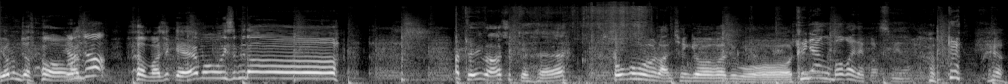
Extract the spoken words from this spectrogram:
여름 전어. 여름 전어. 맛있게 먹어보겠습니다. 저희가 아쉽게 소금을 안 챙겨와가지고 그냥 먹어야 될 것 같습니다. 그냥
